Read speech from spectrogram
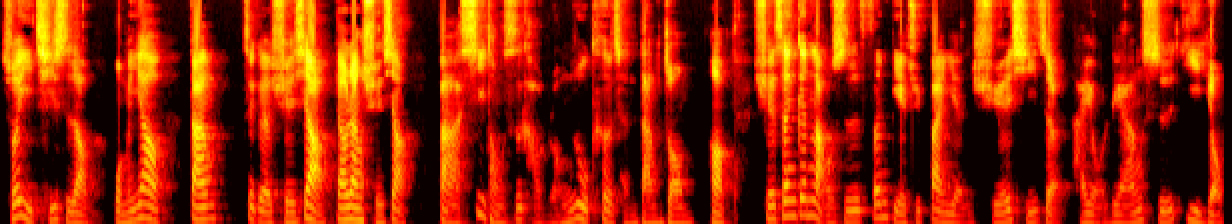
所以其实哦，我们要当这个学校要让学校把系统思考融入课程当中，哦，学生跟老师分别去扮演学习者，还有良师益友。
